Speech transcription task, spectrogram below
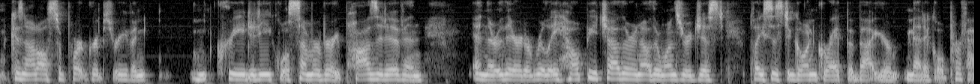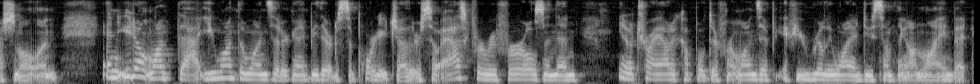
because not all support groups are even created equal. Some are very positive and and they're there to really help each other and other ones are just places to go and gripe about your medical professional. And and you don't want that. You want the ones that are going to be there to support each other. So ask for referrals and then you know try out a couple different ones if, if you really want to do something online. But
